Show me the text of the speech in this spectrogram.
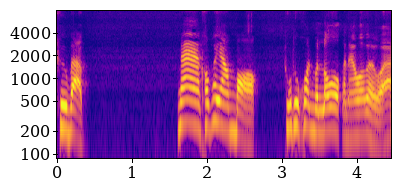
คือแบบ แม่เขาพยายามบอกทุกๆคนบนโลกนะว่าแบบว่า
